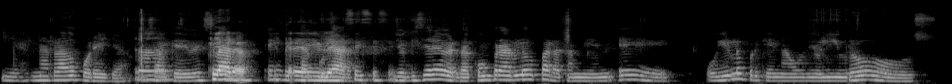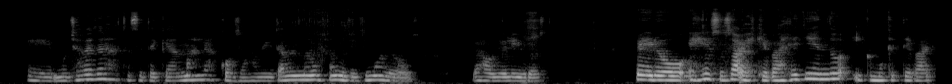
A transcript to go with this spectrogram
y es narrado por ella, o sea, que debe ser claro, espectacular. Yo quisiera de verdad comprarlo para también eh, oírlo porque en audiolibros eh, muchas veces hasta se te quedan más las cosas. A mí también me gustan muchísimo los, los audiolibros. Pero es eso, ¿sabes? Que vas leyendo y como que te va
